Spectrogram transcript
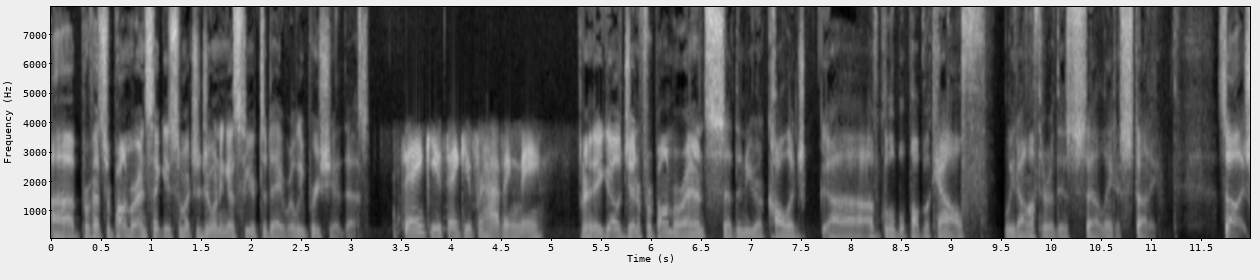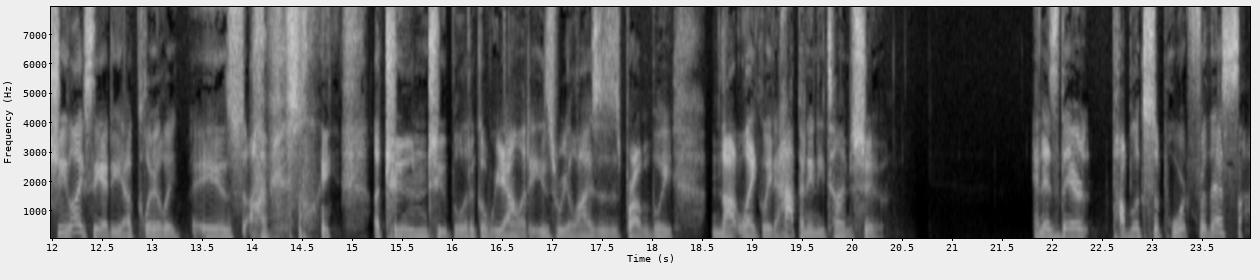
Uh, Professor Pomeranz, thank you so much for joining us here today. Really appreciate this. Thank you. Thank you for having me. There you go. Jennifer Pomeranz at the New York College uh, of Global Public Health, lead author of this uh, latest study. So she likes the idea, clearly, is obviously attuned to political realities, realizes it's probably not likely to happen anytime soon. And is there public support for this?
